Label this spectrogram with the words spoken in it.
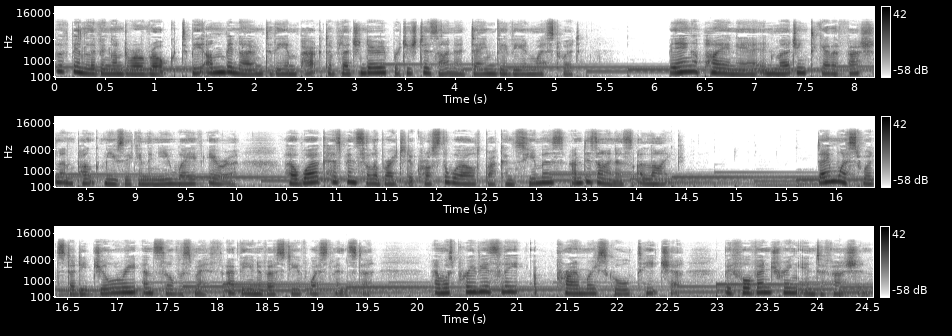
To have been living under a rock to be unbeknown to the impact of legendary British designer Dame Vivienne Westwood. Being a pioneer in merging together fashion and punk music in the new wave era, her work has been celebrated across the world by consumers and designers alike. Dame Westwood studied jewellery and silversmith at the University of Westminster and was previously a primary school teacher before venturing into fashion.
